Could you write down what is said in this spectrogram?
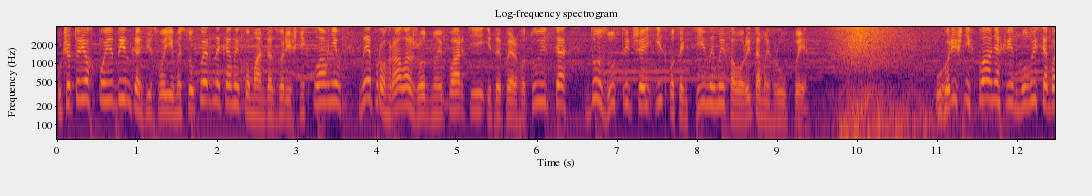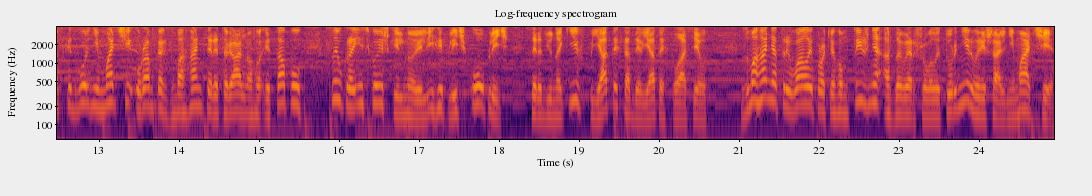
У чотирьох поєдинках зі своїми суперниками команда з горішніх плавнів не програла жодної партії і тепер готується до зустрічей із потенційними фаворитами групи. У горішніх плавнях відбулися баскетбольні матчі у рамках змагань територіального етапу Всеукраїнської шкільної ліги Пліч-опліч серед юнаків 5 та 9 класів. Змагання тривали протягом тижня, а завершували турнір вирішальні матчі,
